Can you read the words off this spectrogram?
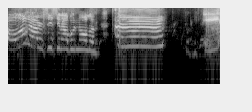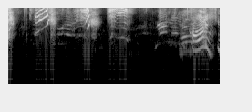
Allah yarısı için abone olun. Çok güzel. Allah için.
